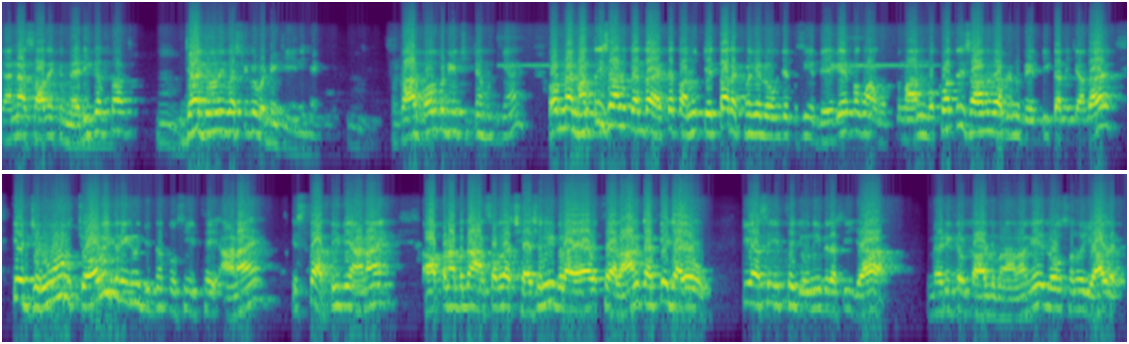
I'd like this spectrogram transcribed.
ਚਾਹਨਾ ਸਾਹਿਬ ਇੱਕ ਮੈਡੀਕਲ ਕਾਲਜ ਜਾਂ ਯੂਨੀਵਰਸਿਟੀ ਕੋਈ ਵੱਡੀ ਚੀਜ਼ ਨਹੀਂ ਹੈਗੀ। ਸਰਕਾਰ ਬਹੁਤ ਵੱਡੀਆਂ ਚੀਜ਼ਾਂ ਹੁੰਦੀਆਂ ਔਰ ਮੈਂ ਮੰਤਰੀ ਸਾਹਿਬ ਨੂੰ ਕਹਿੰਦਾ ਹੈ ਕਿ ਤੁਹਾਨੂੰ ਚੇਤਾ ਰੱਖਣਗੇ ਲੋਕ ਜੇ ਤੁਸੀਂ ਇਹ ਦੇ ਗਏ ਭਗਵਾਨ ਮਾਨ ਮੁੱਖ ਮੰਤਰੀ ਸਾਹਿਬ ਨੂੰ ਵੀ ਆਪਣੇ ਨੂੰ ਬੇਨਤੀ ਕਰਨੀ ਚਾਹੁੰਦਾ ਹੈ ਕਿ ਜ਼ਰੂਰ 24 ਤਰੀਕ ਨੂੰ ਜਿੱਦਾਂ ਤੁਸੀਂ ਇੱਥੇ ਆਣਾ ਹੈ ਇਸ ਧਰਤੀ ਤੇ ਆਣਾ ਹੈ ਆਪਣਾ ਵਿਧਾਨ ਸਭਾ ਦਾ ਸੈਸ਼ਨ ਵੀ ਬੁਲਾਇਆ, ਉੱਥੇ ਐਲਾਨ ਕਰਕੇ ਜਾਇਓ ਕਿ ਅਸੀਂ ਇੱਥੇ ਯੂਨੀਵਰਸਿਟੀ ਜਾਂ ਮੈਡੀਕਲ ਕਾਲਜ ਬਣਾਵਾਂਗੇ। ਲੋਕ ਸਾਨੂੰ ਯਾਦ ਰੱਖਣ।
